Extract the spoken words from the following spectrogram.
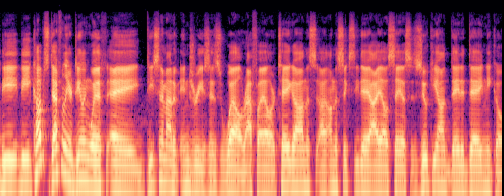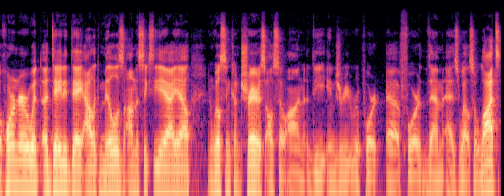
The the Cubs definitely are dealing with a decent amount of injuries as well. Rafael Ortega on the uh, on the 60 day IL, Seiya Suzuki on day to day, Nico Hoerner with a day to day, Alec Mills on the 60 day IL, and Willson Contreras also on the injury report uh, for them as well. So lots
